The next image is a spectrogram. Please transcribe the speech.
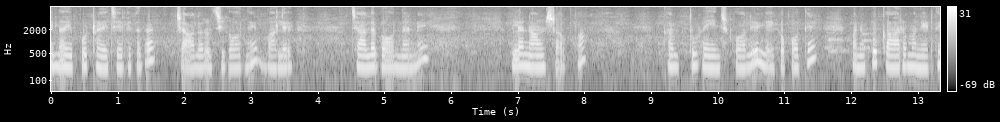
ఇలా ఎప్పుడు ట్రై చేయలే కదా చాలా రుచిగా ఉంది భలే చాలా బాగుందండి. ఇలా నాన్ స్టాప్గా కలుపుతూ వేయించుకోవాలి లేకపోతే మనకు కారం అనేది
